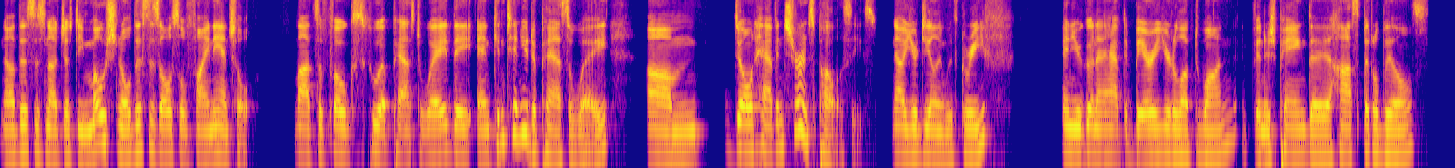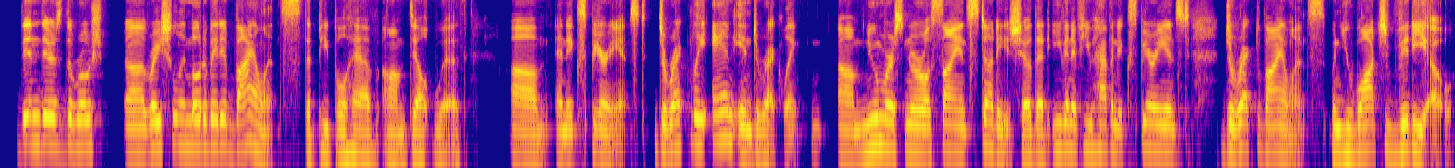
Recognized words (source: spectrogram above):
Now, this is not just emotional, this is also financial. Lots of folks who have passed away they and continue to pass away um, don't have insurance policies. Now, you're dealing with grief and you're going to have to bury your loved one and finish paying the hospital bills. Then there's the ro- uh, racially motivated violence that people have um, dealt with um, and experienced directly and indirectly. Um, numerous neuroscience studies show that even if you haven't experienced direct violence, when you watch video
